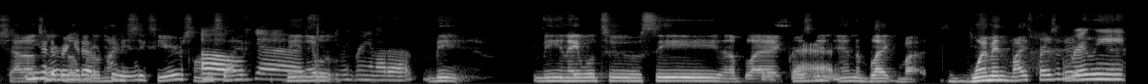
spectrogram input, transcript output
shout out You to had to bring though, it up, bro. too. Ninety six years on Oh, this life. yeah. Being Thank able- you for bringing that up. Be, being able to see a black president and a black vi- women vice president. Really?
